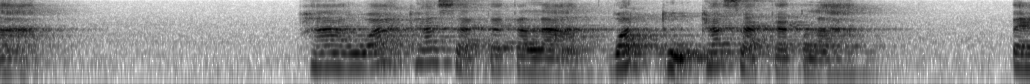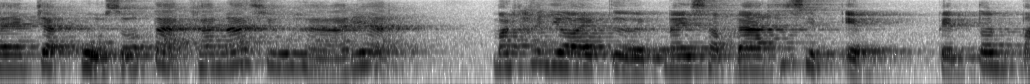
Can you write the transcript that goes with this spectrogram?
ลาบภาวะทัศกกลาบวัตถุทัศกกลาบแต่จักขุโสตคานาชิวหาเนี่ยมัทยอยเกิดในสัปดาห์ที่ 11 เป็นต้นไป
